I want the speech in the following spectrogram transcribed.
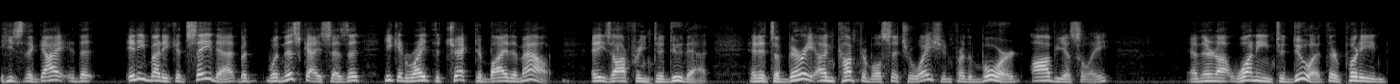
he's the guy that anybody could say that, but when this guy says it, he can write the check to buy them out, and he's offering to do that. And it's a very uncomfortable situation for the board, obviously, and they're not wanting to do it. They're putting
